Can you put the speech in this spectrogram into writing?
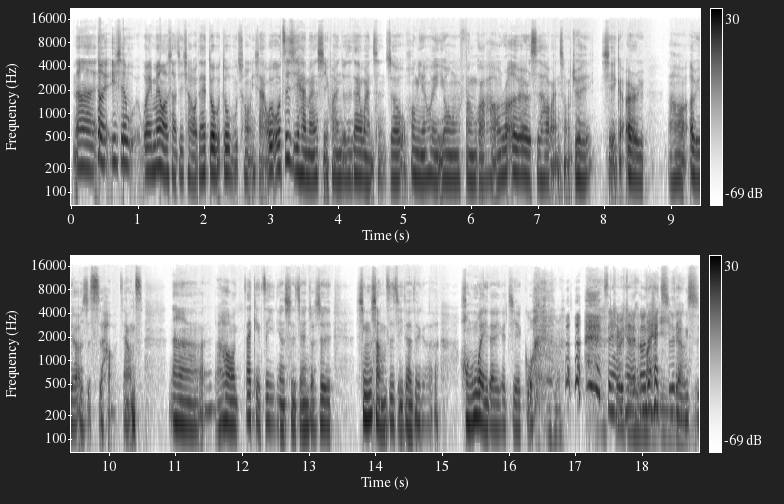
那有一些微妙的小技巧，我再多多补充一下。我我自己还蛮喜欢，就是在完成之后，后面会用方挂号。如果二月二十四号完成，我就会写一个二月，然后二月二十四号这样子。那然后再给自己一点时间，就是欣赏自己的这个宏伟的一个结果。虽然可能都在吃零食，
